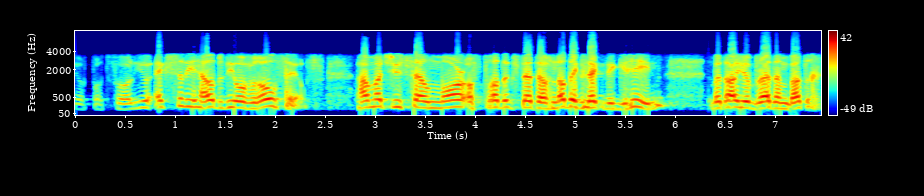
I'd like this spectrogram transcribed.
your portfolio actually helps the overall sales. How much you sell more of products that are not exactly green, but are your bread and butter.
